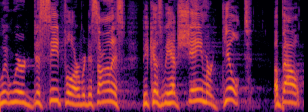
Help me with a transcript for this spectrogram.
We're deceitful or we're dishonest because we have shame or guilt about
